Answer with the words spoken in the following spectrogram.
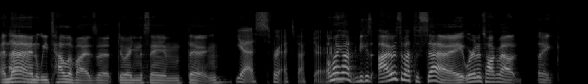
And Um, then we televise it doing the same thing. Yes, for X Factor. Oh my god, because I was about to say we're gonna talk about like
